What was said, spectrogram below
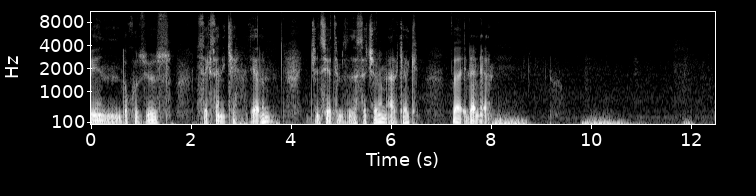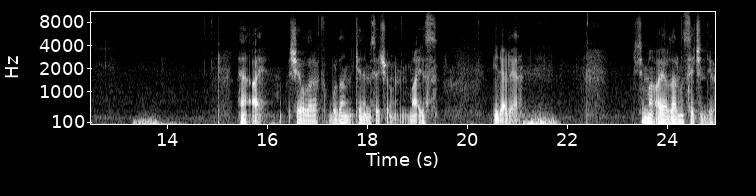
1982 diyelim. Cinsiyetimizi de seçelim. Erkek ve ilerleyelim. He, ay şey olarak buradan kendimi seçiyorum. Mayıs ilerleyelim. Şimdi ayarlarını seçin diyor.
